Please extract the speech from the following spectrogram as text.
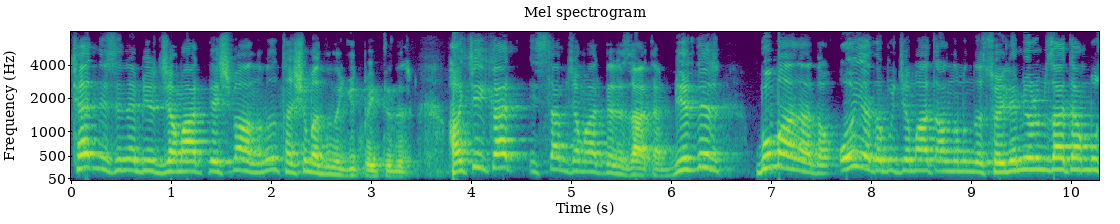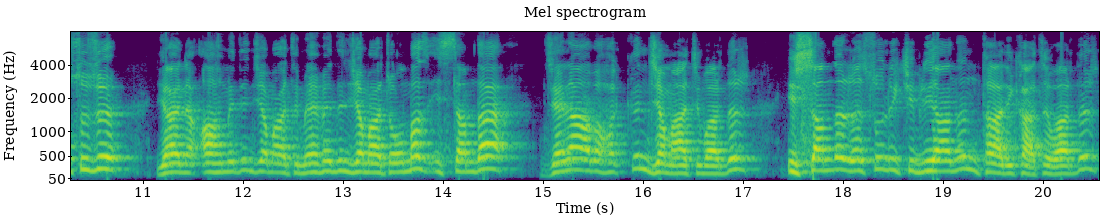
Kendisine bir cemaatleşme anlamını taşımadığını gütmektedir. Hakikat İslam cemaatleri zaten birdir. Bu manada o ya da bu cemaat anlamında söylemiyorum zaten bu sözü. Yani Ahmet'in cemaati, Mehmet'in cemaati olmaz. İslam'da Cenab-ı Hakk'ın cemaati vardır. İslam'da Resulü Kibriya'nın tarikatı vardır.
